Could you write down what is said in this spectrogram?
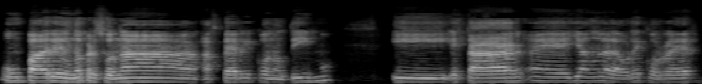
un, padre de una persona Asperger con autismo y está eh, llevando la labor de correr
